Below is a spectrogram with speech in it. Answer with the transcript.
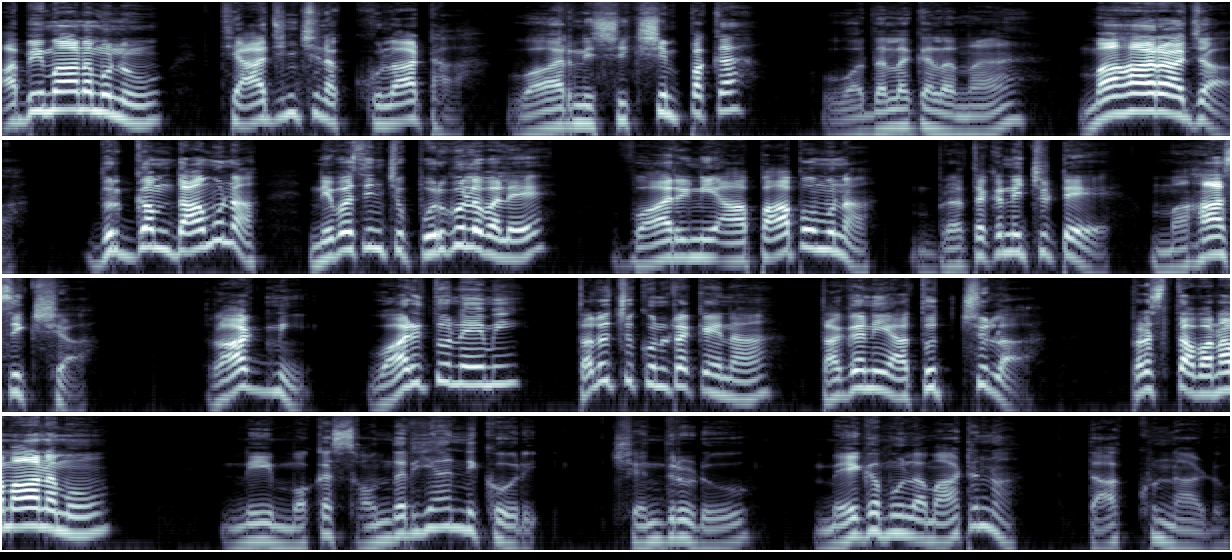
అభిమానమును త్యాజించిన కులాట. వారిని శిక్షింపక వదలగలనా? మహారాజా దుర్గం దామున నివసించు పురుగులవలే వారిని ఆ పాపమున బ్రతకనిచ్చుటే మహాశిక్ష. రాజ్ఞి వారితోనేమి? తలుచుకునుటకైనా తగని అతుచ్చుల ప్రస్తవనమానము నీ మొక సౌందర్యాన్ని కోరి చంద్రుడు మేఘముల మాటన దాక్కున్నాడు.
